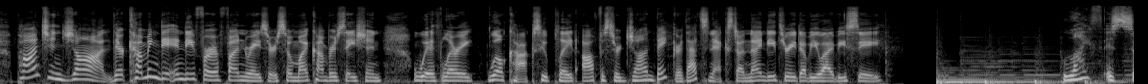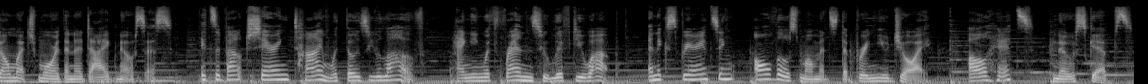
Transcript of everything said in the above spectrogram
Ponch and John, they're coming to Indy for a fundraiser. So my conversation with Larry Wilcox, who played Officer John Baker, that's next on 93 WIBC. Life is so much more than a diagnosis. It's about sharing time with those you love, hanging with friends who lift you up, and experiencing all those moments that bring you joy. All hits, no skips.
